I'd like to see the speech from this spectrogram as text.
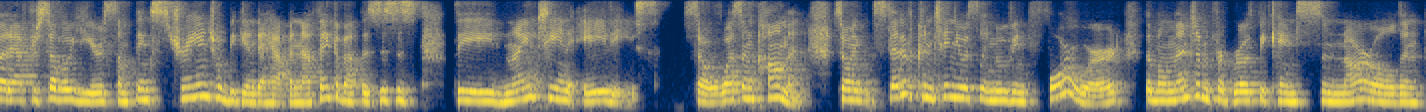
But after several years, something strange would begin to happen. Now, think about this. This is the 1980s. So it wasn't common. So instead of continuously moving forward, the momentum for growth became snarled and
